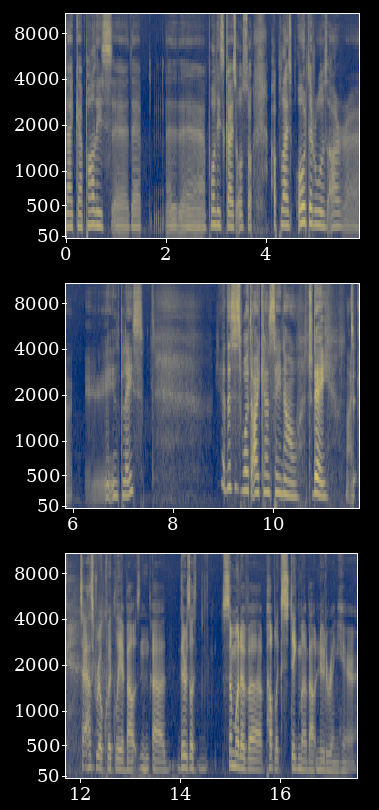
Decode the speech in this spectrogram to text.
like uh, police uh, the uh, the police guys also applies all the rules are uh, in place. Yeah this is what i can say now today like. To ask real quickly about, uh, there's a somewhat of a public stigma about neutering here.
